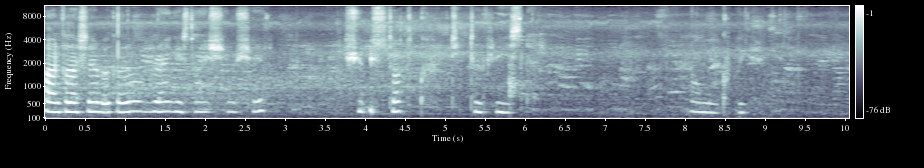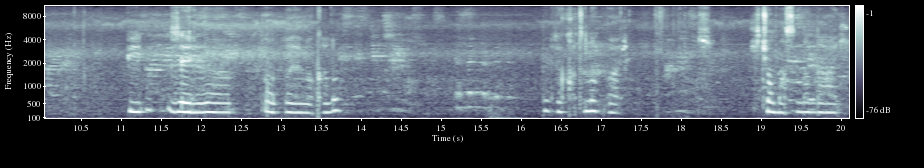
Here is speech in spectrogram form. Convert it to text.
Arkadaşlara bakalım. Frankenstein Şimşek. Şu üstad TikTok reisler. Olmayan kupa. Bir Zehra ablaya bakalım. Bir de katılak bari. Hiç olmasından daha iyi.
